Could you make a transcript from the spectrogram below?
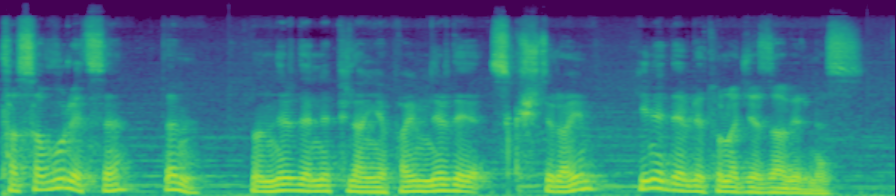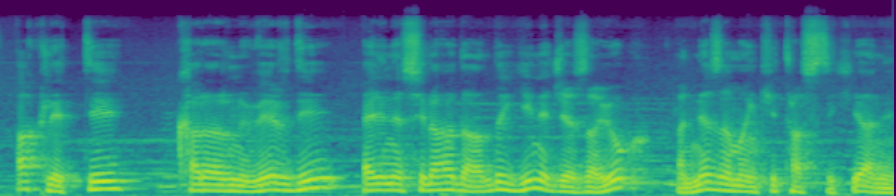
Tasavvur etse değil mi? Lan nerede ne plan yapayım, nerede sıkıştırayım yine devlet ona ceza vermez. Akletti, kararını verdi, eline silahı da aldı yine ceza yok. Ha, ne zamanki tasdik yani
